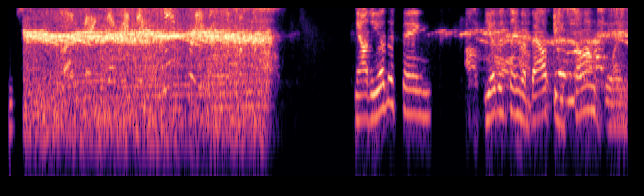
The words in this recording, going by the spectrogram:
What makes everything slippery? Now, the other thing, the other thing about these songs is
